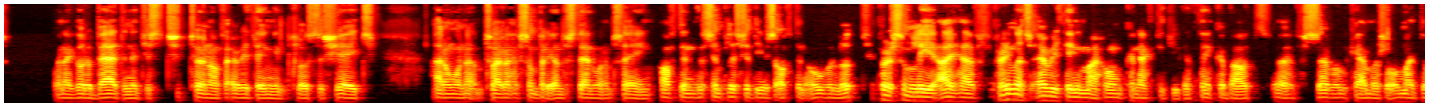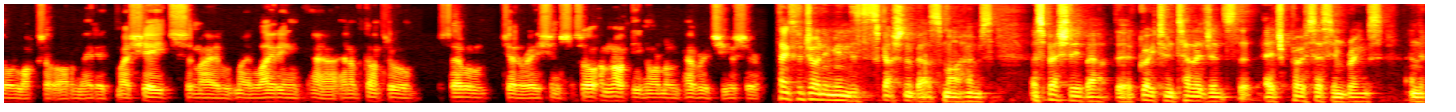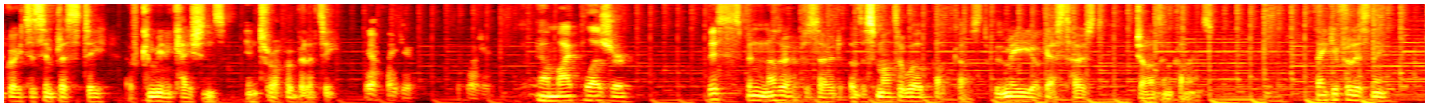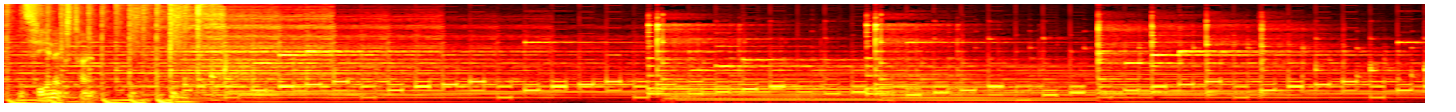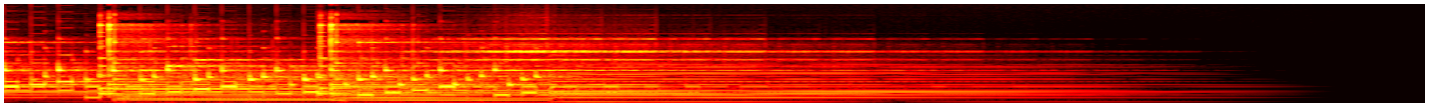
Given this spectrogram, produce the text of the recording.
when I go to bed and it just should turn off everything and close the shades. I don't want to try to have somebody understand what I'm saying. Often the simplicity is often overlooked. Personally, I have pretty much everything in my home connected. You can think about uh, several cameras. All my door locks are automated. My shades, my my lighting, uh, and I've gone through several generations. So I'm not the normal average user. Thanks for joining me in this discussion about smart homes, especially about the greater intelligence that edge processing brings and the greater simplicity of communications interoperability. Yeah, thank you. Pleasure. Yeah, my pleasure. This has been another episode of the Smarter World podcast with me, your guest host, Jonathan Collins. Thank you for listening and see you next time.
